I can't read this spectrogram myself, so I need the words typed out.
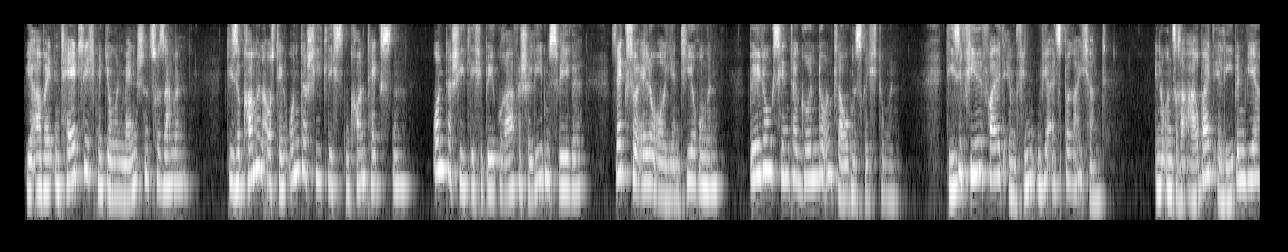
Wir arbeiten täglich mit jungen Menschen zusammen. Diese kommen aus den unterschiedlichsten Kontexten, unterschiedliche biografische Lebenswege, sexuelle Orientierungen, Bildungshintergründe und Glaubensrichtungen. Diese Vielfalt empfinden wir als bereichernd. In unserer Arbeit erleben wir,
